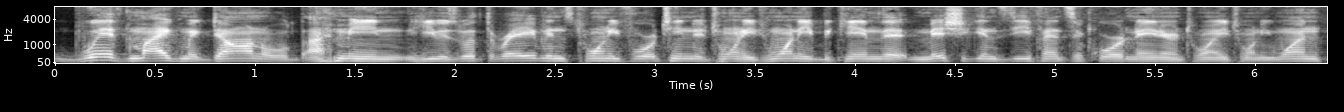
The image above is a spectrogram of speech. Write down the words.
with Mike Macdonald, I mean, he was with the Ravens 2014 to 2020, became the Michigan's defensive coordinator in 2021,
